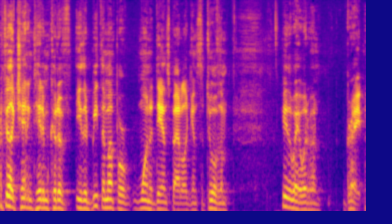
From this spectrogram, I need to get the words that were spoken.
I feel like Channing Tatum could have either beat them up or won a dance battle against the two of them. Either way, it would have been great.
